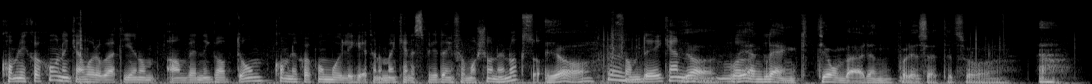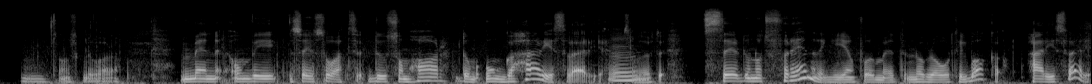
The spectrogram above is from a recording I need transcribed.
kommunikationen kan vara bra genom användning av de kommunikationsmöjligheterna man kan sprida informationen också. Ja, mm. Som det, kan ja det är en länk till omvärlden på det sättet. Så, ja. Mm, som skulle vara. Men om vi säger så att du som har de unga här i Sverige, mm. ser du något förändring jämfört med några år tillbaka här i Sverige?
